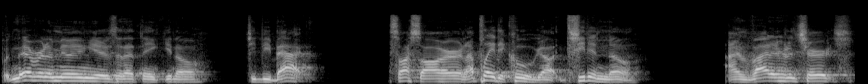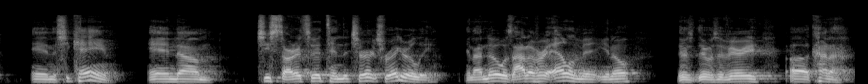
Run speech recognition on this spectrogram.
but never in a million years did I think, you know, she'd be back. So I saw her and I played it cool, y'all. She didn't know. I invited her to church and she came and um, she started to attend the church regularly. And I know it was out of her element, you know. There's, there was a very uh, kind of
